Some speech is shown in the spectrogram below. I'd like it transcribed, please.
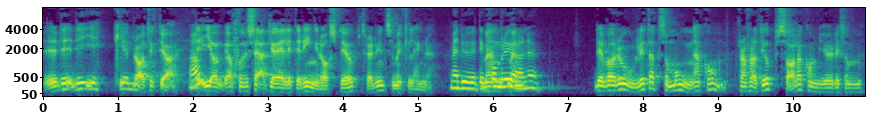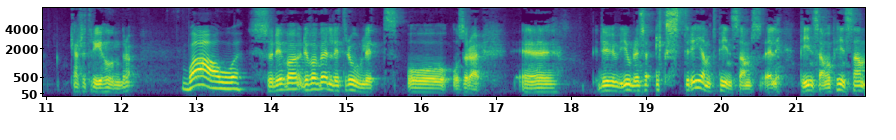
det, det gick bra tyckte jag. Ja. Det, jag. Jag får väl säga att jag är lite ringrostig. Jag uppträder inte så mycket längre. Men du, det Men- kommer du men- göra nu. Det var roligt att så många kom. Framförallt i Uppsala kom ju liksom kanske 300. Wow! Så det var, det var väldigt roligt och, och sådär. Eh, det gjorde det så extremt pinsamt, eller pinsam och pinsam.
